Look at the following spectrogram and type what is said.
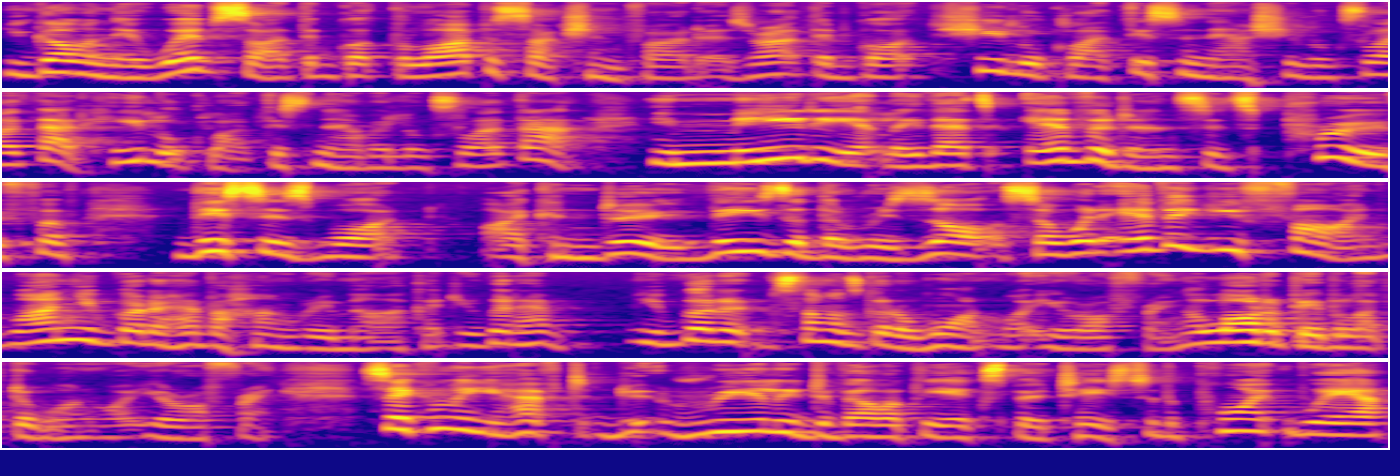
You go on their website, they've got the liposuction photos, right? They've got she looked like this and now she looks like that. He looked like this now he looks like that. Immediately, that's evidence. It's proof of this is what I can do. These are the results. So whatever you find, one, you've got to have a hungry market. You've got to have, you've got to, someone's got to want what you're offering. A lot of people have to want what you're offering. Secondly, you have to really develop the expertise to the point where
